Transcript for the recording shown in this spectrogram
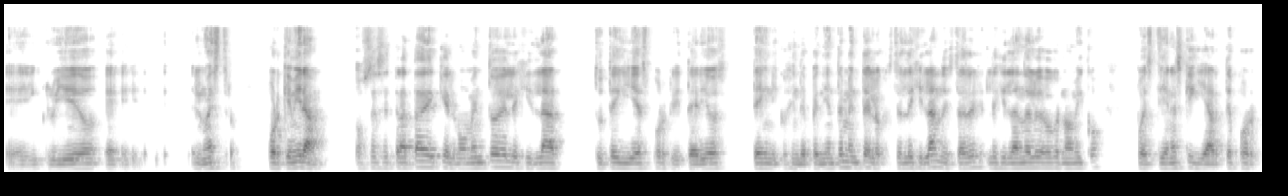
eh, incluido eh, el nuestro. Porque mira, o sea, se trata de que el momento de legislar tú te guíes por criterios técnicos, independientemente de lo que estés legislando. Y estás legislando algo económico, pues tienes que guiarte por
